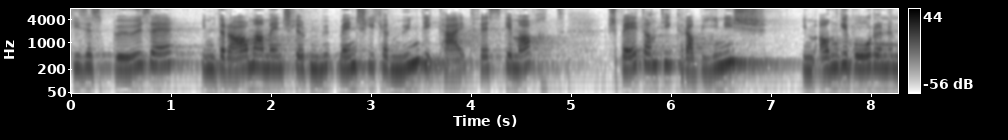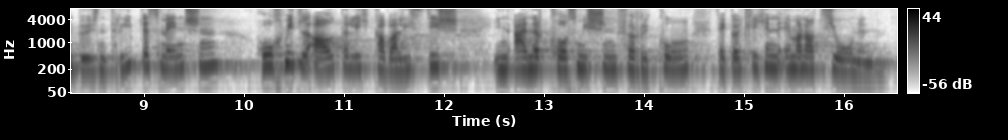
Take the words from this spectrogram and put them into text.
dieses Böse im Drama menschlicher, menschlicher Mündigkeit festgemacht, spätantik rabbinisch im angeborenen bösen Trieb des Menschen, hochmittelalterlich kabbalistisch in einer kosmischen Verrückung der göttlichen Emanationen.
